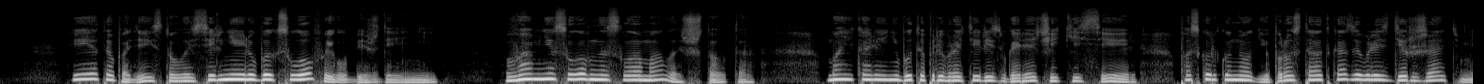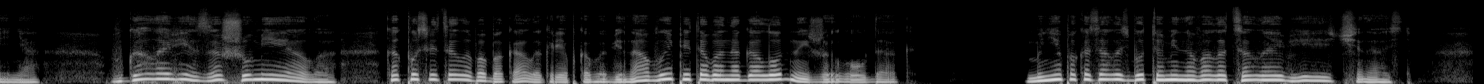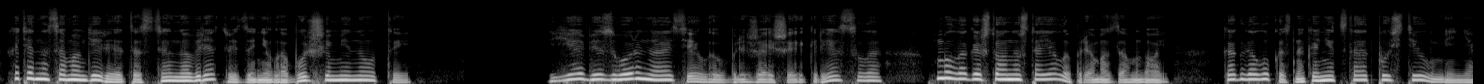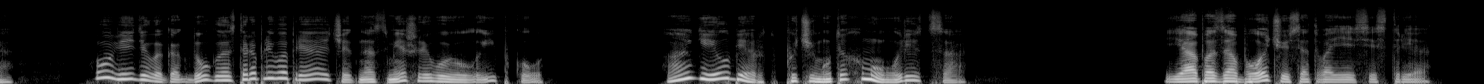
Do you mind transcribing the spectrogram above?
И это подействовало сильнее любых слов и убеждений. Во мне словно сломалось что-то. Мои колени будто превратились в горячий кисель, поскольку ноги просто отказывались держать меня. В голове зашумело, как после целого бокала крепкого вина, выпитого на голодный желудок. Мне показалось, будто миновала целая вечность. Хотя на самом деле эта сцена вряд ли заняла больше минуты. Я безвольно осела в ближайшее кресло, благо, что оно стояло прямо за мной, когда Лукас наконец-то отпустил меня. Увидела, как Дуглас торопливо прячет насмешливую улыбку. А Гилберт почему-то хмурится. «Я позабочусь о твоей сестре»,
